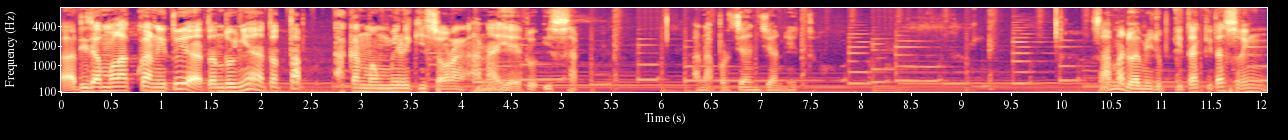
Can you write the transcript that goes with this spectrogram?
uh, tidak melakukan itu ya tentunya tetap akan memiliki seorang anak yaitu Ishak. Anak perjanjian itu. Sama dalam hidup kita kita sering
